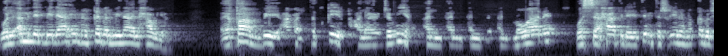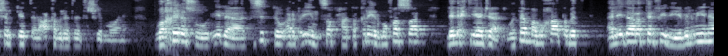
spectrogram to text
والأمن المينائي من قبل ميناء الحاوية. قام بعمل تدقيق على جميع الموانئ والساحات اللي يتم تشغيلها من قبل شركة العقبه لتشغيل الموانئ وخلصوا إلى 46 صفحة تقرير مفصل للاحتياجات وتم مخاطبة الإدارة التنفيذية بالمينا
